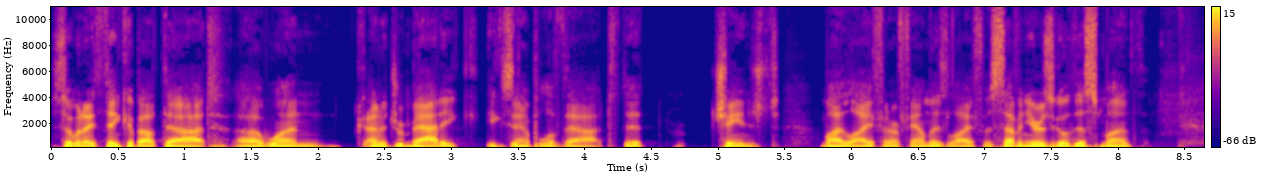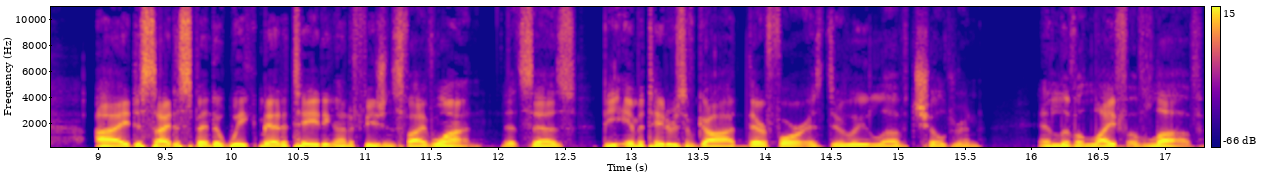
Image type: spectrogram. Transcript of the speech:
So when I think about that, uh, one kind of dramatic example of that that changed my life and our family's life was seven years ago this month. I decided to spend a week meditating on Ephesians 5:1 that says, "Be imitators of God, therefore, as dearly loved children, and live a life of love,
